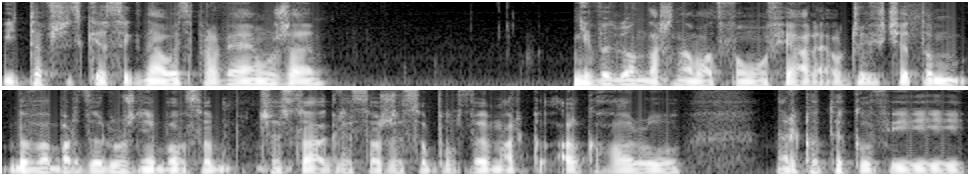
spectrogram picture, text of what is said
I te wszystkie sygnały sprawiają, że nie wyglądasz na łatwą ofiarę. Oczywiście to bywa bardzo różnie, bo są, często agresorzy są pod wpływem alko- alkoholu, narkotyków i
